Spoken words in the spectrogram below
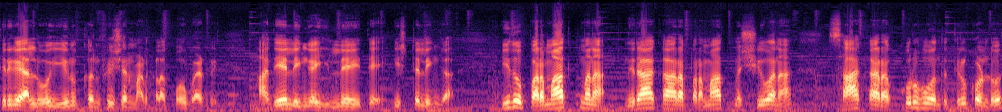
ತಿರ್ಗಿ ಅಲ್ಲಿ ಹೋಗಿ ಏನು ಕನ್ಫ್ಯೂಷನ್ ಮಾಡ್ಕೊಳಕ್ಕೆ ಹೋಗ್ಬೇಡ್ರಿ. ಅದೇ ಲಿಂಗ ಇಲ್ಲೇ ಐತೆ ಇಷ್ಟಲಿಂಗ ಇದು ಪರಮಾತ್ಮನ, ನಿರಾಕಾರ ಪರಮಾತ್ಮ ಶಿವನ ಸಾಕಾರ ಕುರುಹು ಅಂತ ತಿಳ್ಕೊಂಡು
